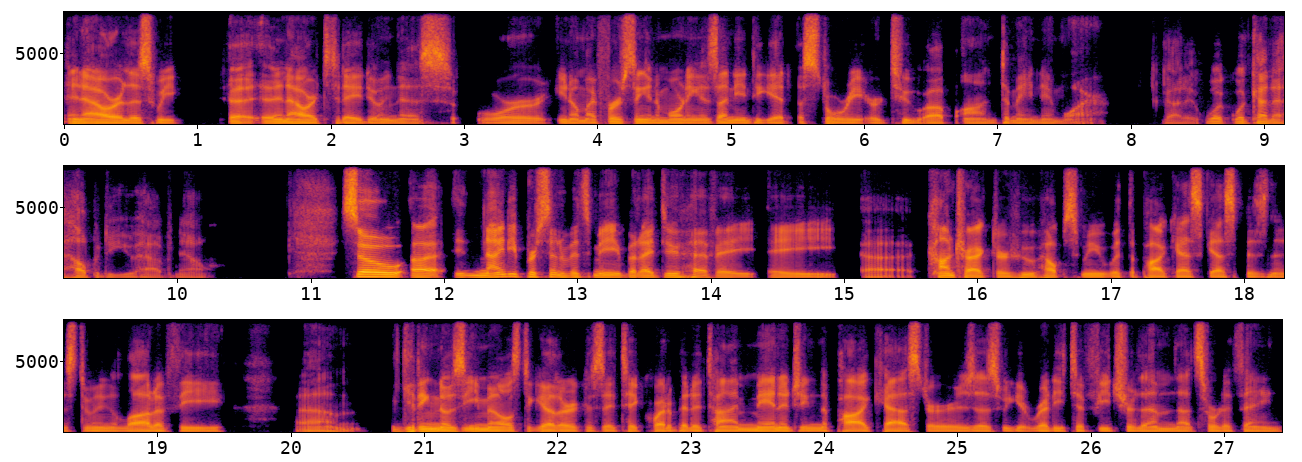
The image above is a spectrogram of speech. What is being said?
an hour this week uh, an hour today doing this or you know my first thing in the morning is i need to get a story or two up on domain name wire. Got it. What what kind of help do you have now so uh, 90% of it's me but i do have a a uh, contractor who helps me with the podcast guest business doing a lot of the um, getting those emails together because they take quite a bit of time managing the podcasters as we get ready to feature them that sort of thing.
